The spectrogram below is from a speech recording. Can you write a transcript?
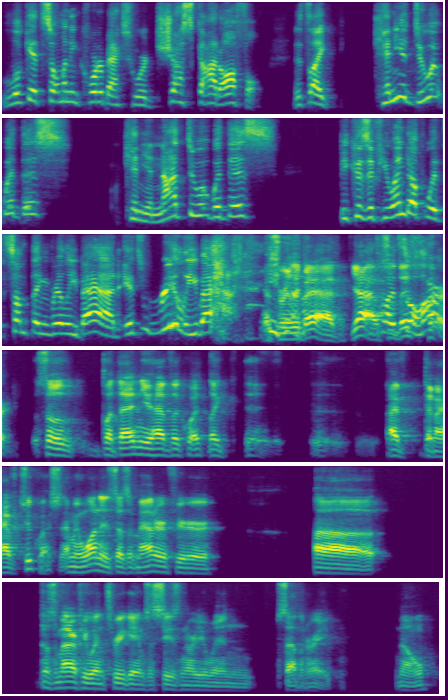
look at so many quarterbacks who are just god awful. It's like, can you do it with this? Can you not do it with this? Because if you end up with something really bad, it's really bad. It's really know? bad. Yeah. That's why it's this, so hard. So, but then you have the question like, uh, uh, I've then I have two questions. I mean, one is doesn't matter if you're uh doesn't matter if you win three games a season or you win seven or eight. No,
